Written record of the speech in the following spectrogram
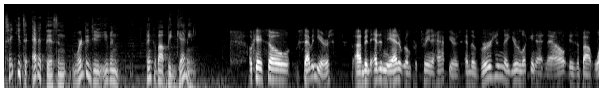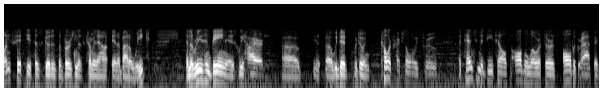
take you to edit this, and where did you even think about beginning? Okay, so seven years. I've been editing the edit room for three and a half years, and the version that you're looking at now is about 150th as good as the version that's coming out in about a week. And the reason being is we hired, uh, uh, we did, we're doing color correction all the way through, attention to detail to all the lower thirds, all the graphics,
